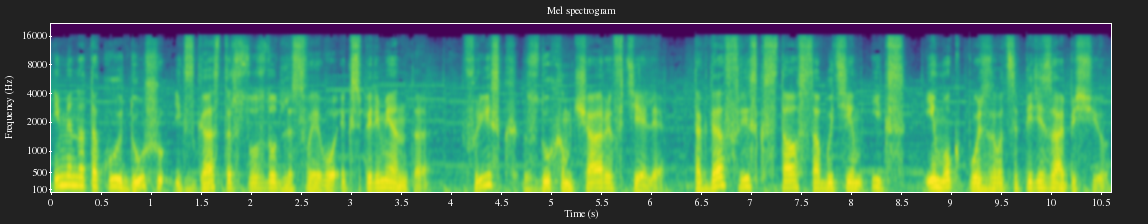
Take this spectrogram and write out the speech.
Именно такую душу X-Gaster создал для своего эксперимента. Фриск с духом чары в теле. Тогда Фриск стал событием X и мог пользоваться перезаписью.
